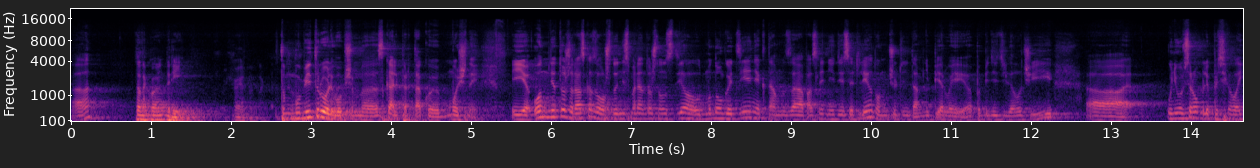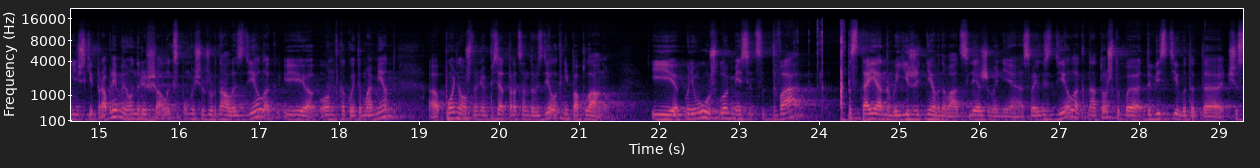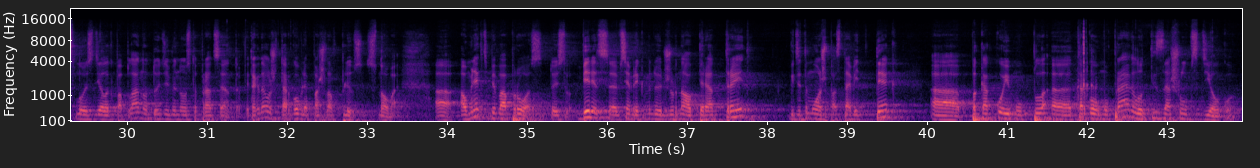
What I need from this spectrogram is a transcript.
А? Кто такой Андрей? Это мумитроль, в общем, э, скальпер такой мощный. И он мне тоже рассказывал, что несмотря на то, что он сделал много денег там за последние 10 лет, он чуть ли не там не первый победитель ЛЧИ, а, у него все равно были психологические проблемы, и он решал их с помощью журнала сделок, и он в какой-то момент э, понял, что у него 50% сделок не по плану. И у него ушло месяца два постоянного ежедневного отслеживания своих сделок на то, чтобы довести вот это число сделок по плану до 90%. И тогда уже торговля пошла в плюс снова. А, а у меня к тебе вопрос. То есть Берец всем рекомендует журнал Pirate Trade, где ты можешь поставить тег по какому а, торговому правилу ты зашел в сделку.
